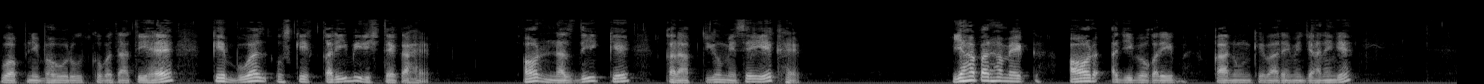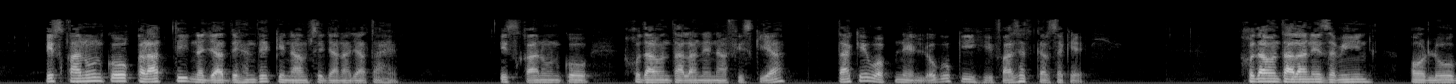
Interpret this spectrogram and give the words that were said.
وہ اپنی بہو روت کو بتاتی ہے کہ بوز اس کے قریبی رشتے کا ہے اور نزدیک کے قرابتیوں میں سے ایک ہے۔ یہاں پر ہم ایک اور عجیب و غریب قانون کے بارے میں جانیں گے۔ اس قانون کو قرابتی نجات دہندے کے نام سے جانا جاتا ہے۔ اس قانون کو خدا و تعالی نے نافذ کیا تاکہ وہ اپنے لوگوں کی حفاظت کر سکے۔ خدا و تعالی نے زمین اور لوگ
